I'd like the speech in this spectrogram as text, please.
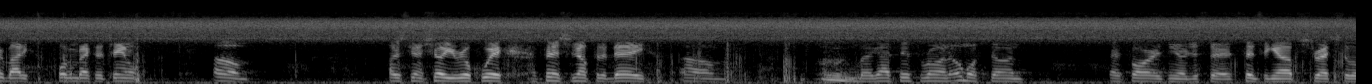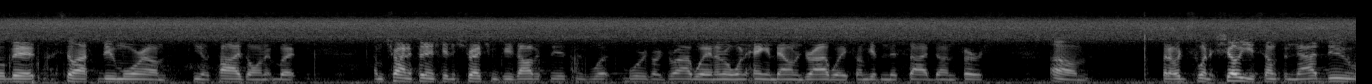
everybody, welcome back to the channel. Um, I'm just gonna show you real quick. I'm finishing up for the day, um, but I got this run almost done. As far as you know, just uh, fencing up, stretched a little bit. I still have to do more, um, you know, ties on it, but I'm trying to finish getting stretching because obviously this is what borders our driveway, and I don't want it hanging down the driveway, so I'm getting this side done first. Um, but I just want to show you something that I do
